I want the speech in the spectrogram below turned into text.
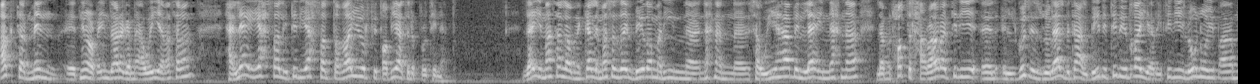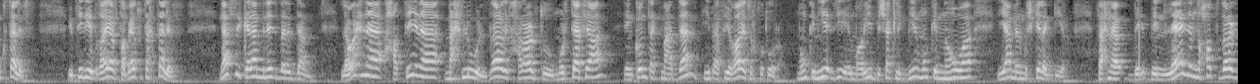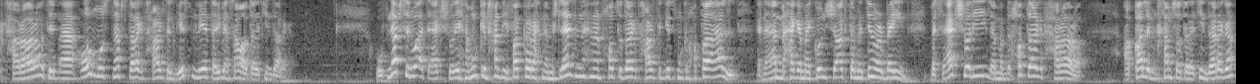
أكتر من 42 درجة مئوية مثلا هنلاقي يحصل يبتدي يحصل تغير في طبيعة البروتينات. زي مثلا لو بنتكلم مثلا زي البيضة نيجي إن إحنا نسويها بنلاقي إن إحنا لما نحط الحرارة يبتدي الجزء الزلال بتاع البيض يبتدي يتغير يبتدي لونه يبقى مختلف يبتدي يتغير طبيعته تختلف. نفس الكلام بالنسبة للدم. لو إحنا حطينا محلول درجة حرارته مرتفعة in contact مع الدم يبقى في غاية الخطورة. ممكن يأذي المريض بشكل كبير ممكن إن هو يعمل مشكلة كبيرة. فإحنا لازم نحط درجة حرارة تبقى almost نفس درجة حرارة الجسم اللي هي تقريبا 37 درجة. وفي نفس الوقت actually إحنا ممكن حد يفكر إحنا مش لازم إن إحنا نحط درجة حرارة الجسم ممكن نحطها أقل. إحنا أهم حاجة ما يكونش أكتر من 42 بس actually لما بنحط درجة حرارة أقل من 35 درجة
